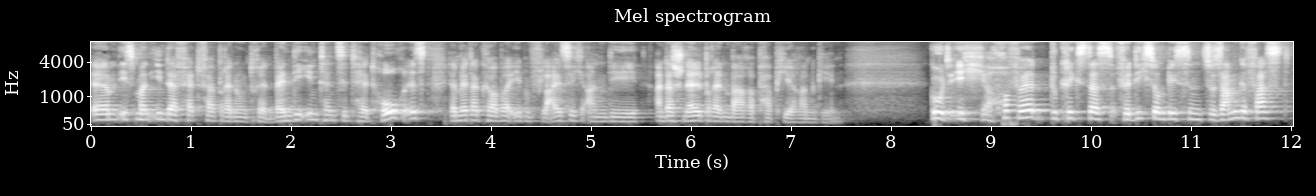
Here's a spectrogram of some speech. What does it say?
ähm, ist man in der Fettverbrennung drin. Wenn die Intensität hoch ist, dann wird der Körper eben fleißig an, die, an das schnell brennbare Papier rangehen. Gut, ich hoffe, du kriegst das für dich so ein bisschen zusammengefasst.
